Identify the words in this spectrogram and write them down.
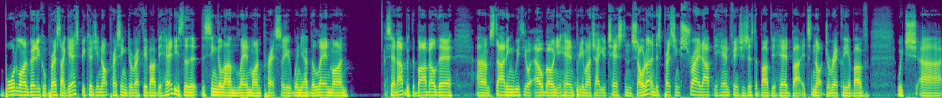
borderline vertical press, I guess, because you're not pressing directly above your head, is the the single arm landmine press. So when you have the landmine set up with the barbell there, um, starting with your elbow and your hand pretty much at your chest and shoulder, and just pressing straight up. Your hand finishes just above your head, but it's not directly above, which uh,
